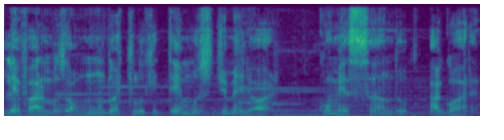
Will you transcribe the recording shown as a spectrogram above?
levarmos ao mundo aquilo que temos de melhor, começando agora.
